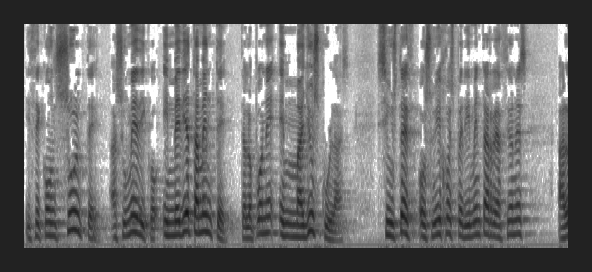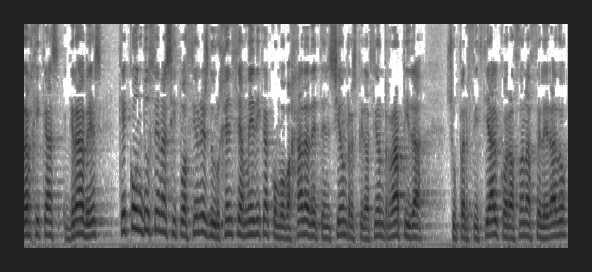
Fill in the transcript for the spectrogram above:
Dice, consulte a su médico inmediatamente, te lo pone en mayúsculas, si usted o su hijo experimenta reacciones alérgicas graves que conducen a situaciones de urgencia médica como bajada de tensión, respiración rápida, superficial, corazón acelerado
